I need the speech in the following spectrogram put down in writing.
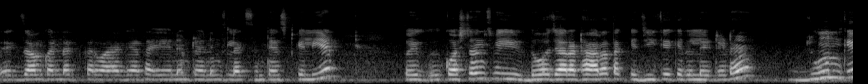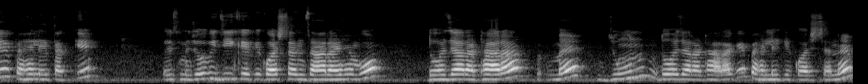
एग्ज़ाम कंडक्ट करवाया गया था एएनएम ट्रेनिंग सिलेक्शन टेस्ट के लिए। तो क्वेश्चन भी 2018 तक के जीके के रिलेटेड हैं। जून के पहले तक के। तो इसमें जो भी जीके के क्वेश्चन आ रहे हैं वो 2018 में, जून 2018 के पहले के क्वेश्चन हैं।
